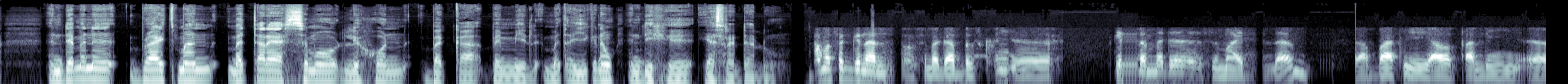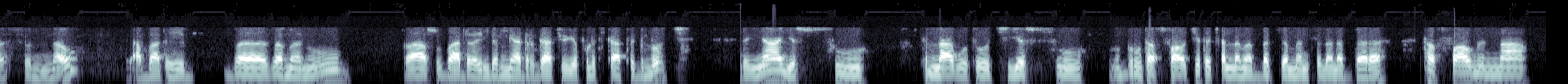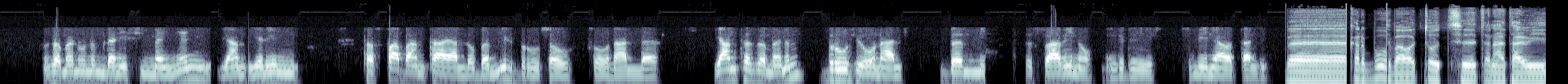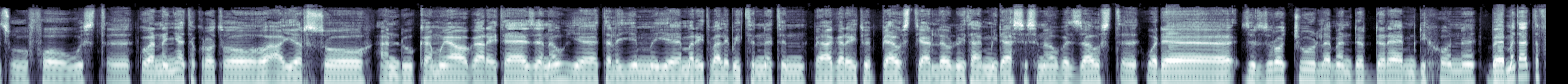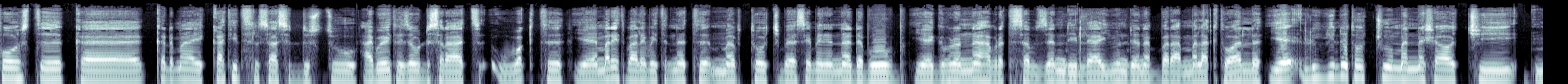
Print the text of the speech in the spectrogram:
እንደምን ብራይትማን መጠሪያ ስሞ ሊሆን በቃ በሚል መጠይቅ ነው። እንዲህ ያስረዳሉ። አመሰግናለሁ ስለጋበዝከኝ። የተለመደ ስም አይደለም። አባቴ ያወጣልኝ ስም ነው። አባቴ በዘመኑ ራሱ ባደ እንደሚያደርጋቸው የፖለቲካ ትግሎች አንደኛ የእሱ ፍላጎቶች የእሱ ብሩህ ተስፋዎች የተጨለመበት ዘመን ስለነበረ ተስፋውንና ዘመኑንም ለእኔ ሲመኘኝ የኔን ተስፋ ባንታ ያለው በሚል ብሩህ ሰው ትሆናለህ፣ ያንተ ዘመንም ብሩህ ይሆናል በሚል እሳቤ ነው እንግዲህ ስሜን ያወጣልኝ። በቅርቡ ባወጡት ጥናታዊ ጽሑፎ ውስጥ ዋነኛ ትኩረቶ የእርሶ አንዱ ከሙያው ጋር የተያያዘ ነው። የተለይም የመሬት ባለቤትነትን በሀገረ ኢትዮጵያ ውስጥ ያለው ሁኔታ የሚዳስስ ነው። በዛ ውስጥ ወደ ዝርዝሮቹ ለመንደርደሪያ እንዲሆን በመጣጥፎ ውስጥ ከቅድመ የካቲት ስልሳ ስድስቱ አብዮት የዘውድ ስርዓት ወቅት የመሬት ባለቤትነት መብቶች በሰሜንና ደቡብ የግብርና ህብረተሰብ ዘንድ ይለያዩ እንደነበር አመላክተዋል። የልዩነቶቹ መነሻዎች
